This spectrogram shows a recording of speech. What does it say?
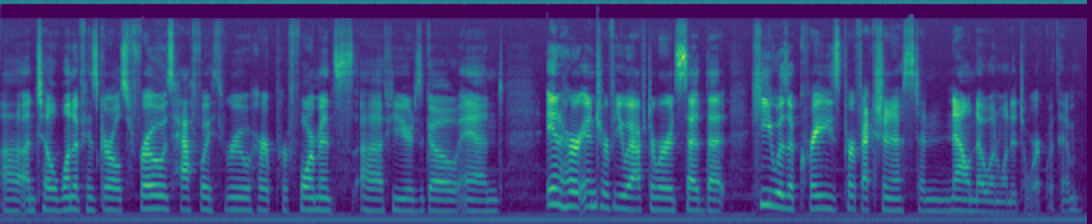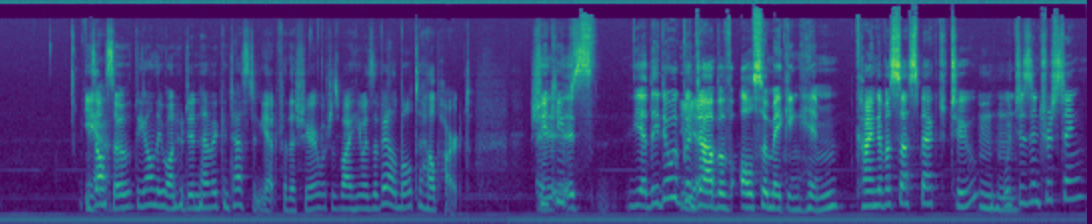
uh, until one of his girls froze halfway through her performance uh, a few years ago, and in her interview afterwards said that he was a crazed perfectionist and now no one wanted to work with him. He's Yeah. also the only one who didn't have a contestant yet for this year, which is why he was available to help Hart. She keeps it's yeah they do a good Yeah. job of also making him kind of a suspect too Mm-hmm. which is interesting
